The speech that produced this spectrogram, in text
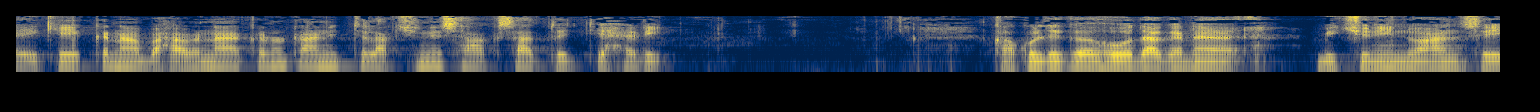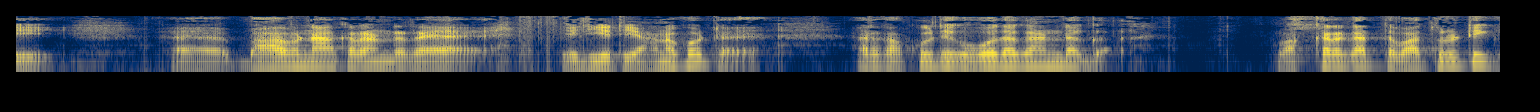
එක එකනා භාවනා කරනකොට අනිත්‍ය ලක්ෂණේ සාක්ෂාත් වෙච්ච හැටි. කකුල් දෙක හොදාගෙන භික්ෂුණීන් වහන්සේ භාවනා කරන්න රෑ එළියට යනකොට අර කකුල් දෙක හොදා ගන්න වක් කරගත්ත වතුර ටික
